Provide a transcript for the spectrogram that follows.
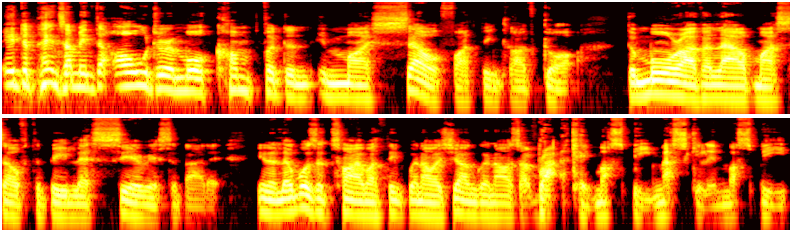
it depends. I mean, the older and more confident in myself I think I've got, the more I've allowed myself to be less serious about it. You know, there was a time I think when I was younger and I was like, right, okay, must be masculine, must be,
